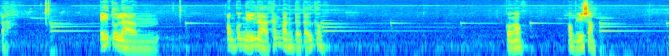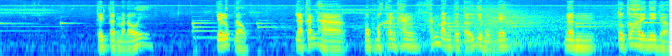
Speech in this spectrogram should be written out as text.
À, Ý tôi là Ông có nghĩ là Khánh Băng tự tử không? Còn ông Ông nghĩ sao? Thiệt tình mà nói Do lúc đầu Là Khánh Hà Một mực khăng khăng Khánh Băng tự tử vì buồn ghen Nên tôi có hơi nghi ngờ.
